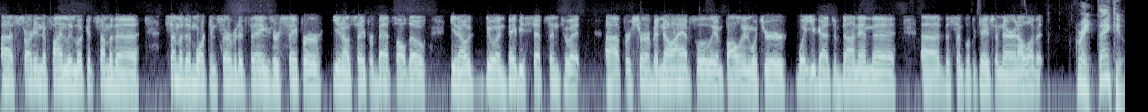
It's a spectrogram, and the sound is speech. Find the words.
uh, starting to finally look at some of the some of the more conservative things or safer you know safer bets. Although you know doing baby steps into it uh, for sure. But no, I absolutely am following what you're what you guys have done and the uh, the simplification there, and I love it. Great, thank you.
